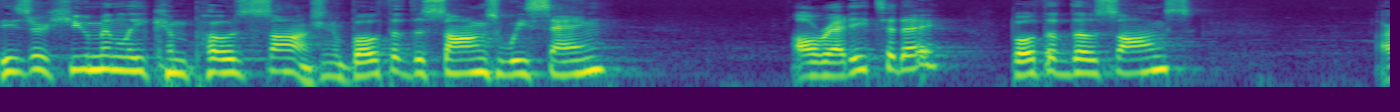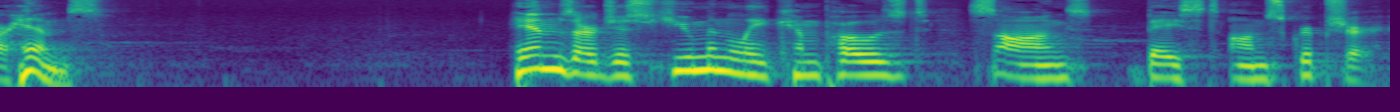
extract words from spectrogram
These are humanly composed songs. You know, both of the songs we sang already today, both of those songs are hymns. Hymns are just humanly composed songs based on Scripture,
